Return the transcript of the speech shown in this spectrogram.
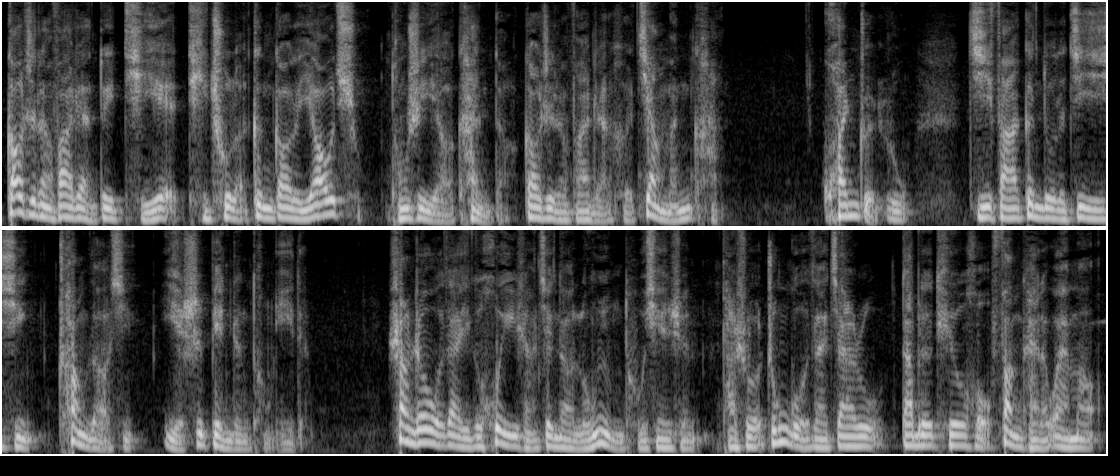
高质量发展对企业提出了更高的要求，同时也要看到高质量发展和降门槛宽准入，激发更多的积极性、创造性，也是辩证统一的。上周我在一个会议上见到龙永图先生，他说中国在加入 WTO 后放开了外贸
